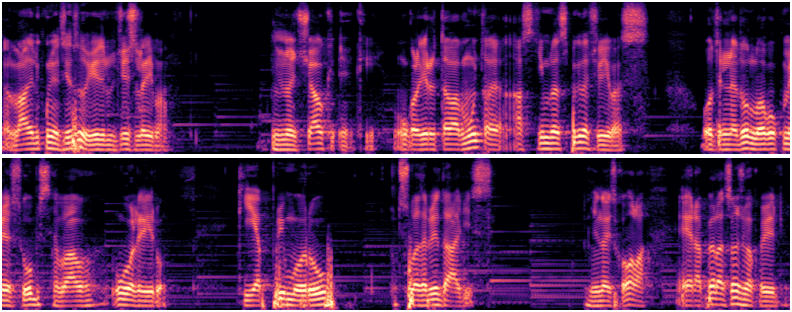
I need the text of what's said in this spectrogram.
Lá ele conheceu seu ídolo, Jens No Schalke, o goleiro estava muito acima das expectativas. O treinador logo começou a observar o goleiro, que aprimorou suas habilidades. E na escola, era apelação jogar com ele.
